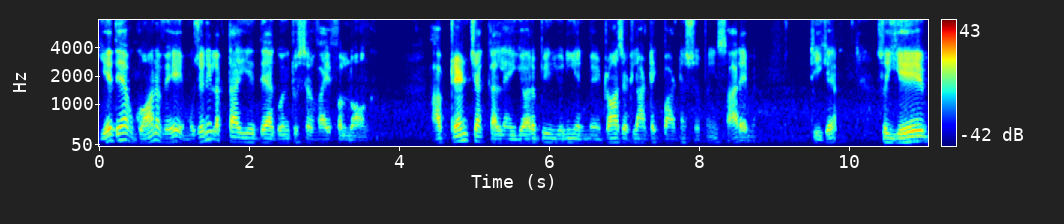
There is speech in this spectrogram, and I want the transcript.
ये दे हैव गॉन अवे मुझे नहीं लगता ये they are going to survive for long आप ट्रेंड चेक कर लें यूरोपियन यूनियन में ट्रांस अटलांटिक पार्टनरशिप में, सारे में, ठीक है? सो ये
